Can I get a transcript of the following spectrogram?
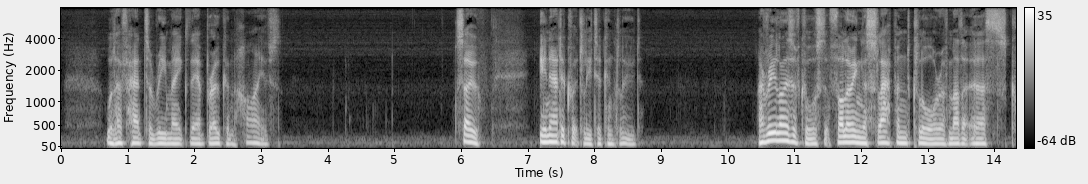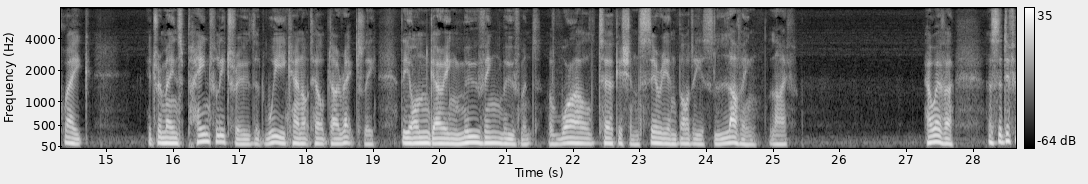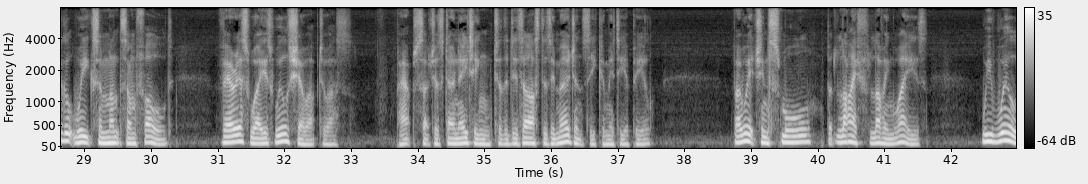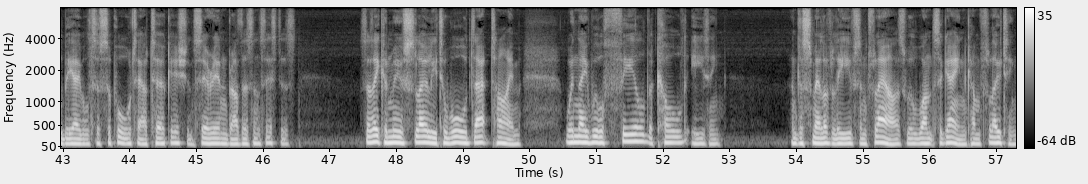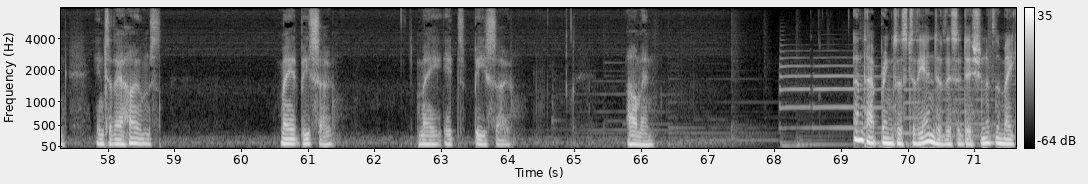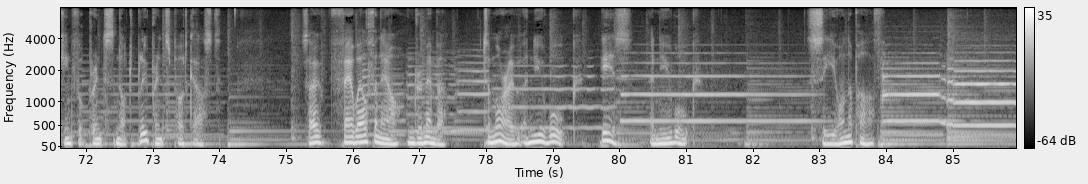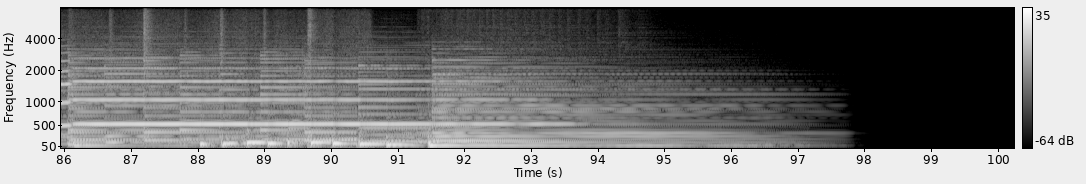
will have had to remake their broken hives. So, inadequately to conclude, I realise, of course, that following the slap and claw of Mother Earth's quake, it remains painfully true that we cannot help directly the ongoing moving movement of wild Turkish and Syrian bodies loving life. However, as the difficult weeks and months unfold, various ways will show up to us, perhaps such as donating to the Disasters Emergency Committee appeal, by which, in small but life loving ways, we will be able to support our Turkish and Syrian brothers and sisters, so they can move slowly toward that time when they will feel the cold easing, and the smell of leaves and flowers will once again come floating into their homes. May it be so. May it be so. Amen. And that brings us to the end of this edition of the Making Footprints, Not Blueprints podcast. So farewell for now, and remember, tomorrow a new walk is a new walk. See you on the path.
